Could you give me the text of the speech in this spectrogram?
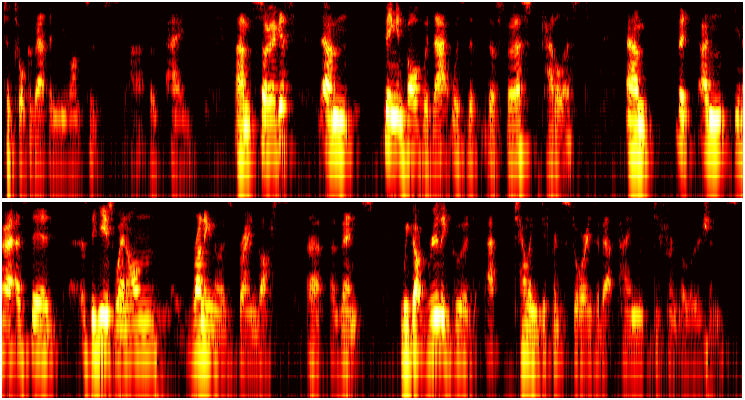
to talk about the nuances uh, of pain. Um, so I guess um, being involved with that was the, the first catalyst. Um, but and you know, as the as the years went on, running those brain bus uh, events, we got really good at telling different stories about pain with different illusions.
